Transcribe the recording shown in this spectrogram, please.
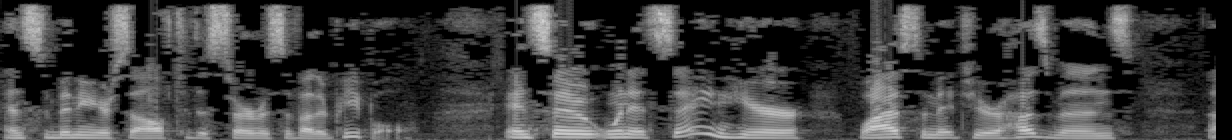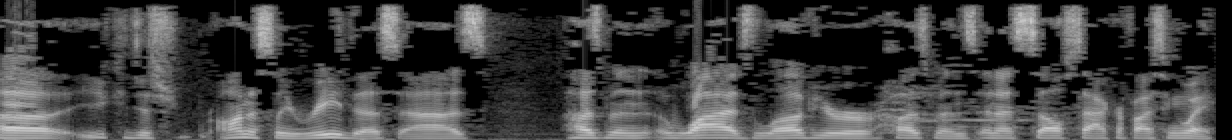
and submitting yourself to the service of other people. And so when it's saying here, wives submit to your husbands, uh, you could just honestly read this as husband, wives love your husbands in a self-sacrificing way.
